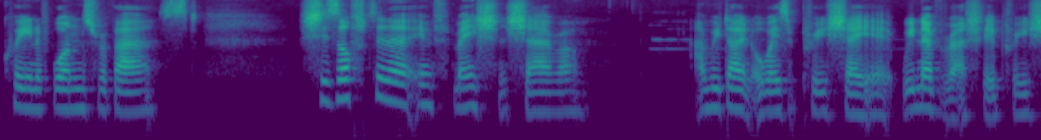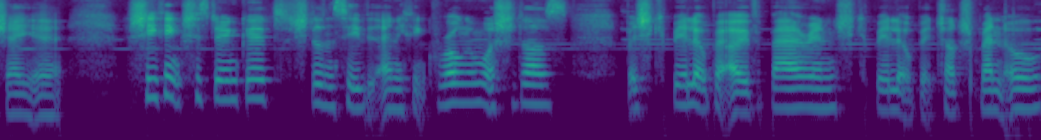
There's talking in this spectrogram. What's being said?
Queen of Wands reversed, she's often an information sharer and we don't always appreciate it. We never actually appreciate it. She thinks she's doing good. She doesn't see anything wrong in what she does, but she could be a little bit overbearing. She could be a little bit judgmental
